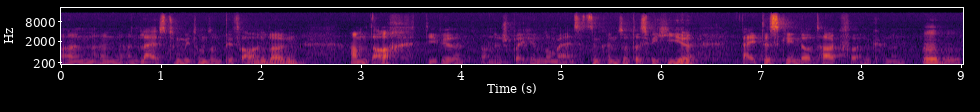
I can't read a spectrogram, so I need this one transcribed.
an, an, an, Leistung mit unseren PV-Anlagen am Dach, die wir dann entsprechend nochmal einsetzen können, sodass wir hier weitestgehend autark fahren können. Mhm.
